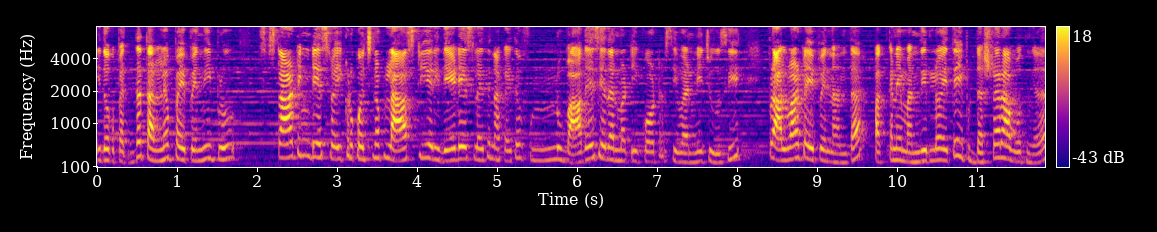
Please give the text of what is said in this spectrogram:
ఇది ఒక పెద్ద తలనొప్పి అయిపోయింది. ఇప్పుడు స్టార్టింగ్ డేస్లో ఇక్కడికి వచ్చినప్పుడు లాస్ట్ ఇయర్ ఇదే డేస్లో అయితే నాకైతే ఫుల్ బాధేసేదనమాట ఈ క్వార్టర్స్ ఇవన్నీ చూసి. ఇప్పుడు అలవాటు అయిపోయింది అంతా. పక్కనే మందిర్లో అయితే ఇప్పుడు దసరా రాబోతుంది కదా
